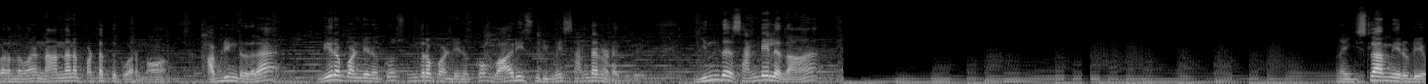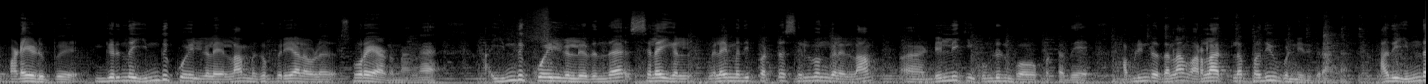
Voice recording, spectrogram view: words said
பிறந்தவன் நான் தானே பட்டத்துக்கு வரணும் அப்படின்றதுல வீரபாண்டியனுக்கும் சுந்தரபாண்டியனுக்கும் வாரிசுரிமை சண்டை நடக்குது. இந்த சண்டையில் தான் இஸ்லாமியருடைய படையெடுப்பு இங்கிருந்த இந்து கோயில்களை எல்லாம் மிகப்பெரிய அளவில் சூறையாடினாங்க. இந்து கோயில்களில் இருந்த சிலைகள் விலைமதிப்பற்ற செல்வங்கள் எல்லாம் டெல்லிக்கு கொண்டுன்னு போகப்பட்டது அப்படின்றதெல்லாம் வரலாற்றில் பதிவு பண்ணியிருக்கிறாங்க. அது இந்த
